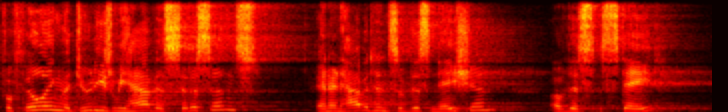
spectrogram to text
fulfilling the duties we have as citizens and inhabitants of this nation, of this state,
